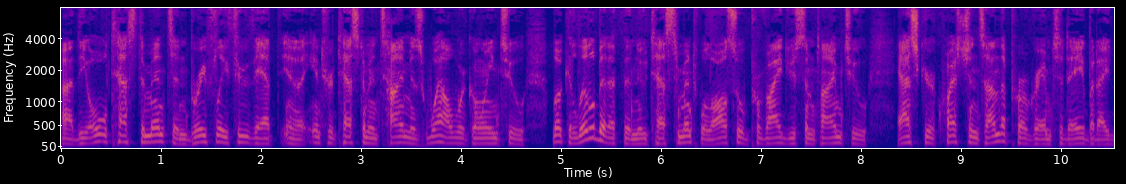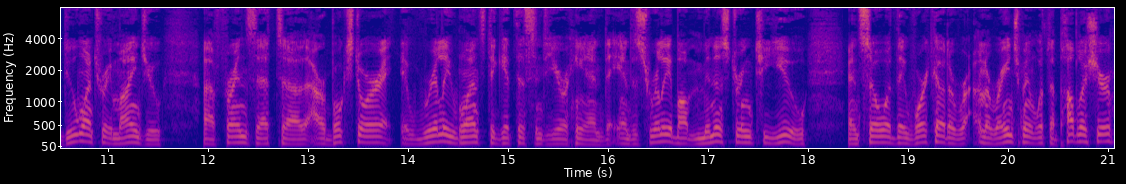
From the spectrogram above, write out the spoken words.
uh, the Old Testament and briefly through that uh, intertestament time as well. We're going to look a little bit at the New Testament. We'll also provide you some time to ask your questions on the program today. But I do want to remind you, uh, friends, that uh, our bookstore really wants to get this into your hand, and it's really about ministering to you. And so they've worked out a, an arrangement with the publisher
